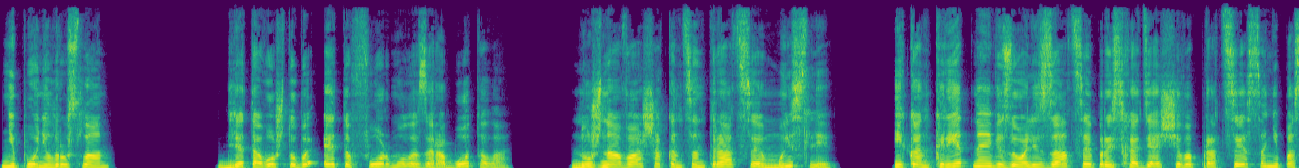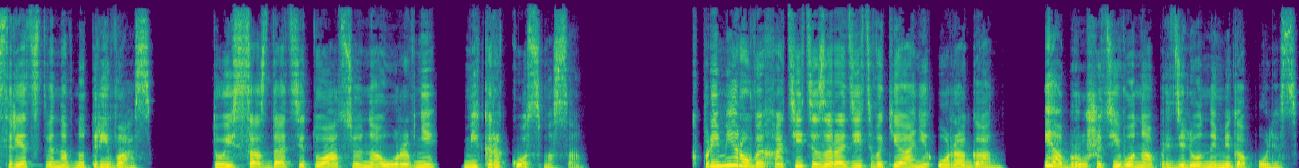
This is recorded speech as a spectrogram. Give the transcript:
Не понял Руслан. Для того, чтобы эта формула заработала, нужна ваша концентрация мысли и конкретная визуализация происходящего процесса непосредственно внутри вас то есть создать ситуацию на уровне микрокосмоса. К примеру, вы хотите зародить в океане ураган и обрушить его на определенный мегаполис.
